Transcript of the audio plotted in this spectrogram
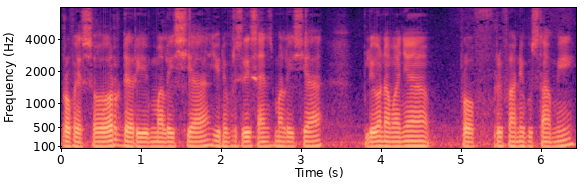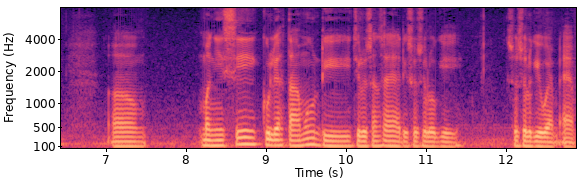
profesor dari Malaysia, University Science Malaysia. Beliau namanya Prof. Rifani Bustami. Um, mengisi kuliah tamu di jurusan saya di sosiologi, sosiologi UMM.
